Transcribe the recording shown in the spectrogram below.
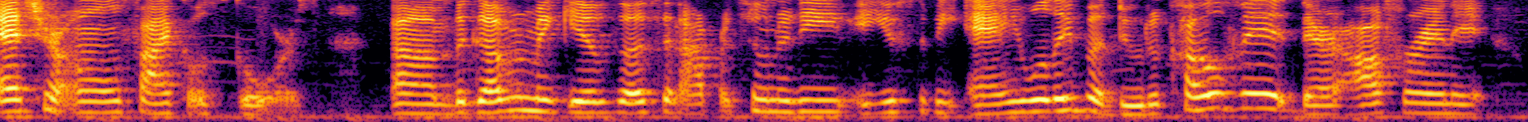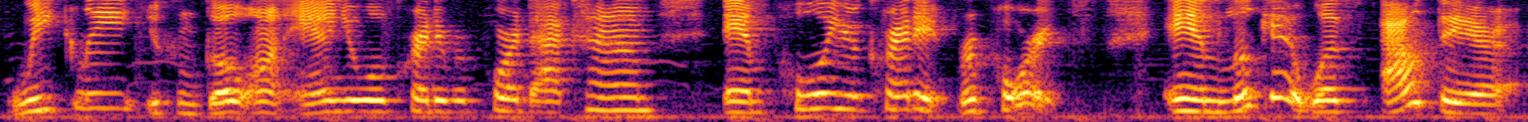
at your own FICO scores. Um, the government gives us an opportunity. It used to be annually, but due to COVID, they're offering it weekly. You can go on annualcreditreport.com and pull your credit reports and look at what's out there.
